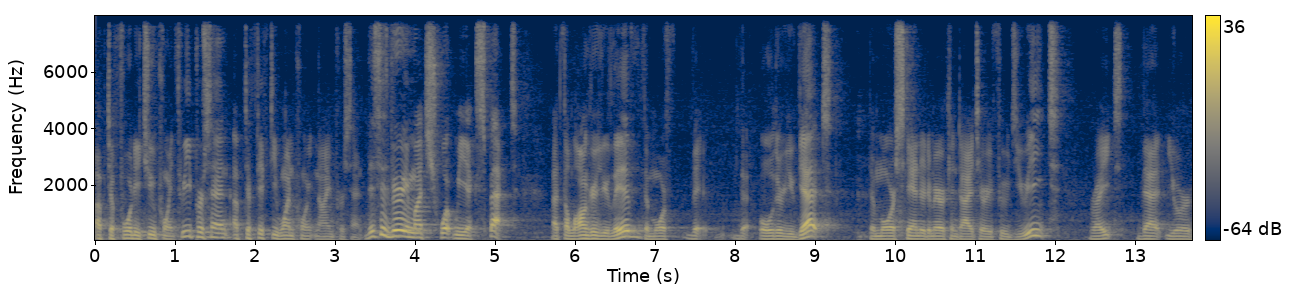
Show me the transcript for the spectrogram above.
up to 42.3%, up to 51.9%. This is very much what we expect that the longer you live, the more the, the older you get, the more standard American dietary foods you eat, right? That your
